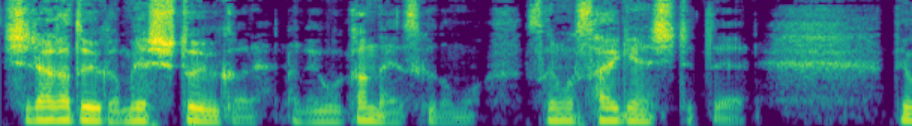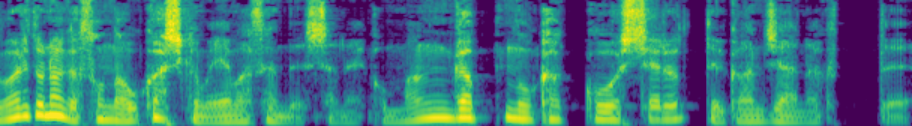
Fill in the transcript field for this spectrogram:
白髪というかメッシュというかね、なんかよくわかんないですけども、それも再現してて、で、割となんかそんなおかしくも言えませんでしたね。こう漫画の格好をしてるっていう感じじゃなくって、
